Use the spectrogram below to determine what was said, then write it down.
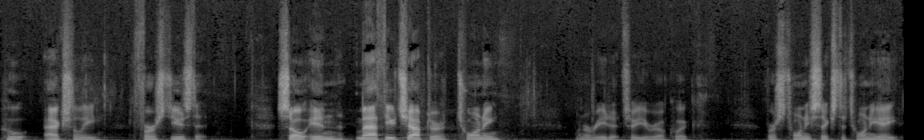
who actually first used it. So in Matthew chapter 20, I'm going to read it to you real quick. Verse 26 to 28.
